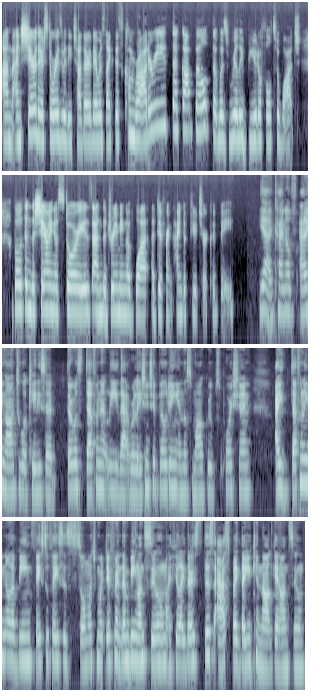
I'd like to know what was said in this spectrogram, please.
um, and share their stories with each other. There was like this camaraderie that got built that was really beautiful to watch both in the sharing of stories and the dreaming of what a different kind of future could be. Yeah and kind of adding on to what katie said there was definitely that relationship building in the small groups portion I definitely know that being face to face is so much more different than being on Zoom. I feel like there's this aspect that you cannot get on Zoom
